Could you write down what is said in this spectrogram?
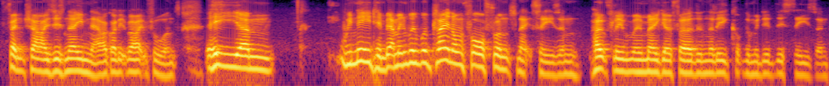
franchise his name now. I got it right for once. He um, we need him. But I mean, we're playing on four fronts next season. Hopefully, we may go further in the League Cup than we did this season.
